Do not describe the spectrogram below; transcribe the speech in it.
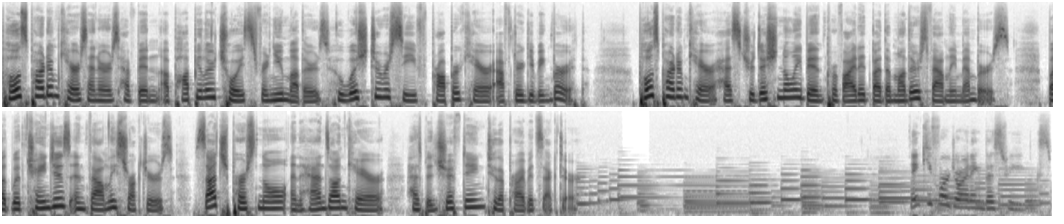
Postpartum care centers have been a popular choice for new mothers who wish to receive proper care after giving birth. Postpartum care has traditionally been provided by the mother's family members, but with changes in family structures, such personal and hands on care has been shifting to the private sector. Thank you for joining this week's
